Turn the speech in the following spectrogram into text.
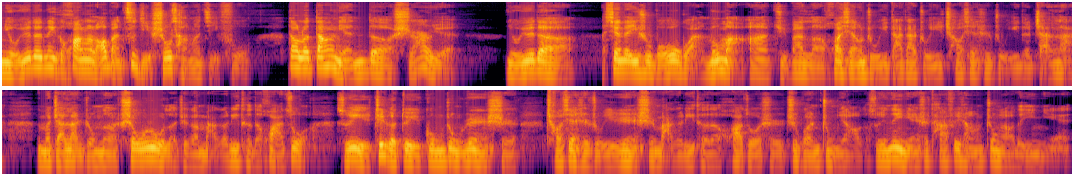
纽约的那个画廊老板自己收藏了几幅。到了当年的十二月，纽约的。现代艺术博物馆 （MoMA） 啊，举办了幻想主义、达达主义、超现实主义的展览。那么展览中呢，收入了这个玛格丽特的画作，所以这个对公众认识超现实主义、认识玛格丽特的画作是至关重要的。所以那一年是他非常重要的一年。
